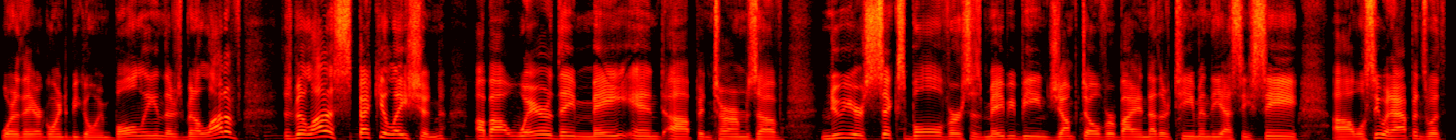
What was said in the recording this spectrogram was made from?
where they are going to be going going bowling. There's been a lot of there's been a lot of speculation about where they may end up in terms of New Year's Six Bowl versus maybe being jumped over by another team in the SEC. Uh, we'll see what happens with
